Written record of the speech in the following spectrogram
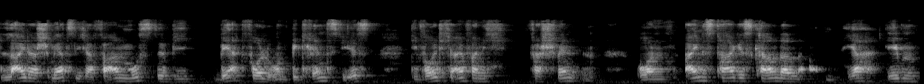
leider schmerzlich erfahren musste, wie wertvoll und begrenzt die ist, die wollte ich einfach nicht verschwenden. Und eines Tages kam dann, ja, eben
